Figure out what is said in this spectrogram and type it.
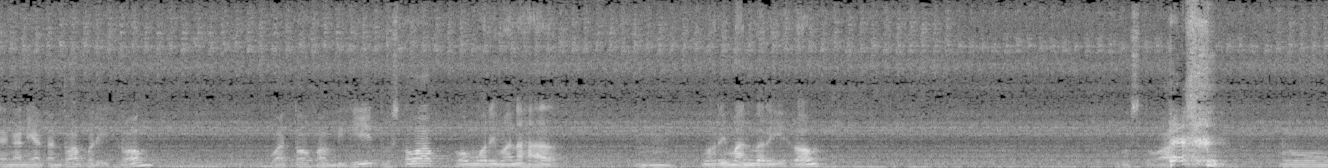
Yang niatan toab bari ihram. Wato fabihi terus toab. Oh muhrimana hal Mm-mm. muhriman bari ihram toab nu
